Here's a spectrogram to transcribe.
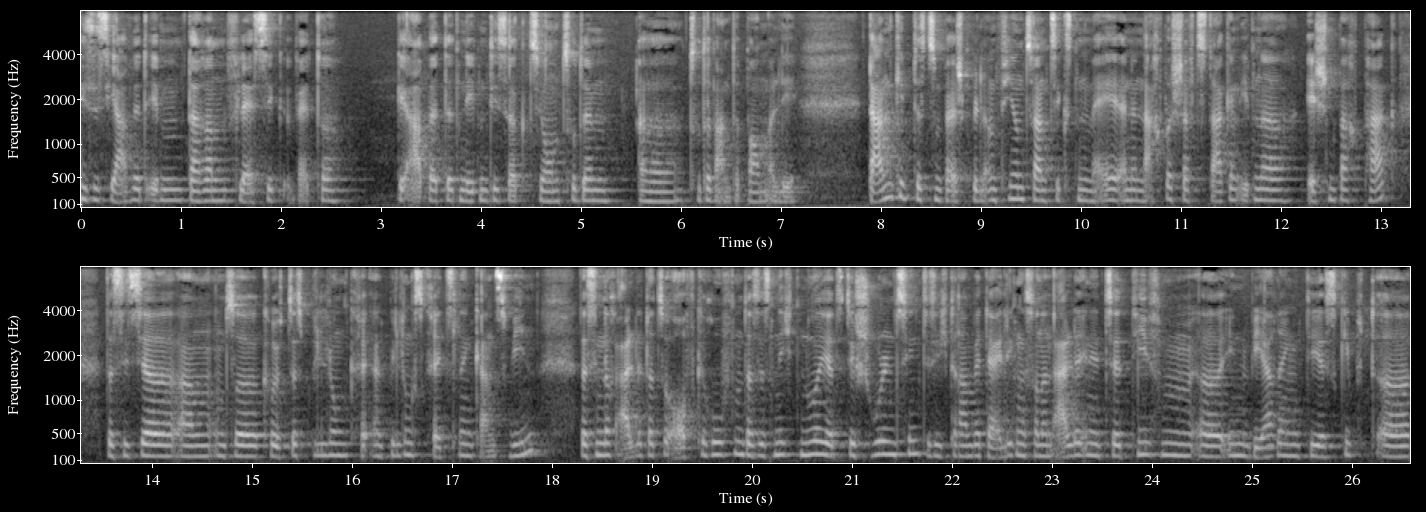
dieses Jahr wird eben daran fleißig weitergearbeitet, neben dieser Aktion zu, dem, äh, zu der Wanderbaumallee. Dann gibt es zum Beispiel am 24. Mai einen Nachbarschaftstag im Ebner Eschenbach Park. Das ist ja ähm, unser größtes Bildung, äh, Bildungskretzel in ganz Wien. Da sind auch alle dazu aufgerufen, dass es nicht nur jetzt die Schulen sind, die sich daran beteiligen, sondern alle Initiativen äh, in Währing, die es gibt, äh,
